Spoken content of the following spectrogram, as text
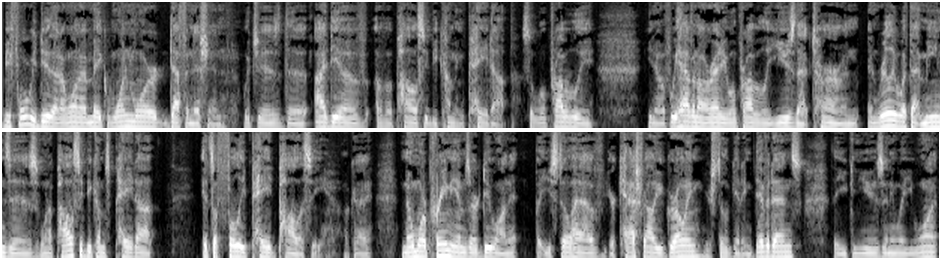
before we do that, I want to make one more definition, which is the idea of, of a policy becoming paid up. So we'll probably, you know, if we haven't already, we'll probably use that term. And, and really what that means is when a policy becomes paid up, it's a fully paid policy. Okay. No more premiums are due on it, but you still have your cash value growing. You're still getting dividends that you can use any way you want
